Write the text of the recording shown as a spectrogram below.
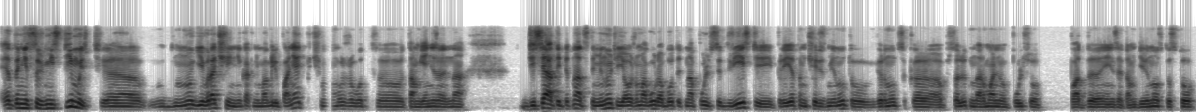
эта несовместимость э, многие врачи никак не могли понять, почему же вот э, там, я не знаю, на 10-15 минуте я уже могу работать на пульсе 200 и при этом через минуту вернуться к абсолютно нормальному пульсу под, я не знаю, там 90-100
